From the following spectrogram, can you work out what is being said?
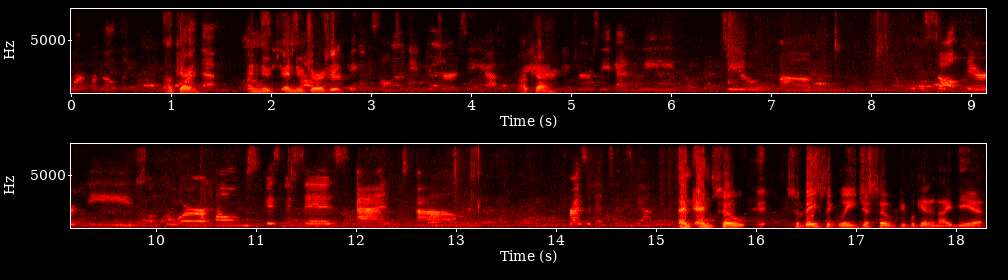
work remotely Okay. for them. In New- I'm a senior in New Jersey? therapy consultant in New Jersey. Right Okay. in New Jersey, and we do um, salt therapy for homes, businesses, and um, residences. Yeah. And and so so basically, just so people get an idea,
